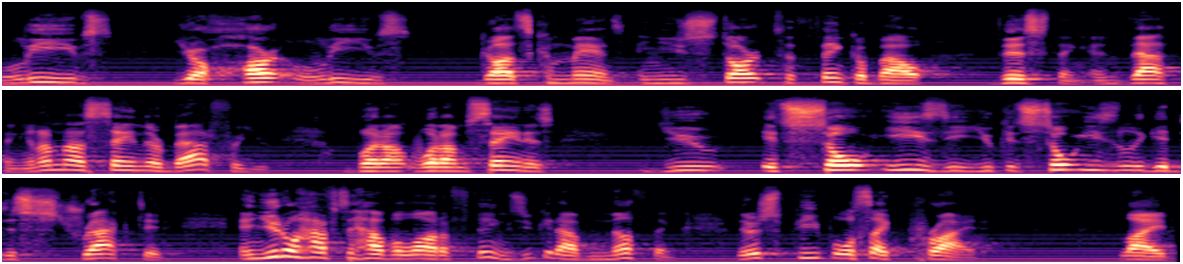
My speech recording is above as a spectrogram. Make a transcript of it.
leaves, your heart leaves God's commands, and you start to think about this thing and that thing. And I'm not saying they're bad for you, but I, what I'm saying is, you it's so easy you could so easily get distracted. And you don't have to have a lot of things. You could have nothing. There's people it's like pride. Like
